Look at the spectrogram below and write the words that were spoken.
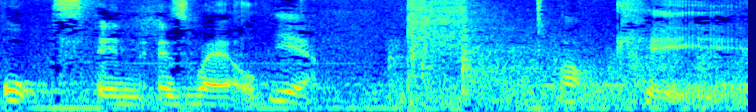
oats in as well. yeah. Okay.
